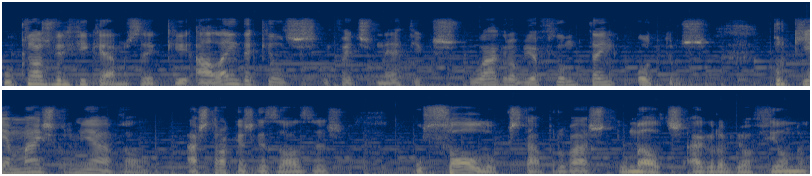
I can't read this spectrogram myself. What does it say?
O que nós verificamos é que, além daqueles efeitos benéficos, o agrobiofilme tem outros, porque é mais permeável às trocas gasosas, o solo que está por baixo do mulch agrobiofilme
